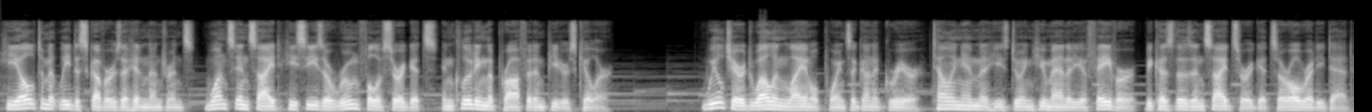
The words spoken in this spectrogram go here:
he ultimately discovers a hidden entrance. Once inside, he sees a room full of surrogates, including the Prophet and Peter's killer. Wheelchair-dwelling Lionel points a gun at Greer, telling him that he's doing humanity a favor because those inside surrogates are already dead.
